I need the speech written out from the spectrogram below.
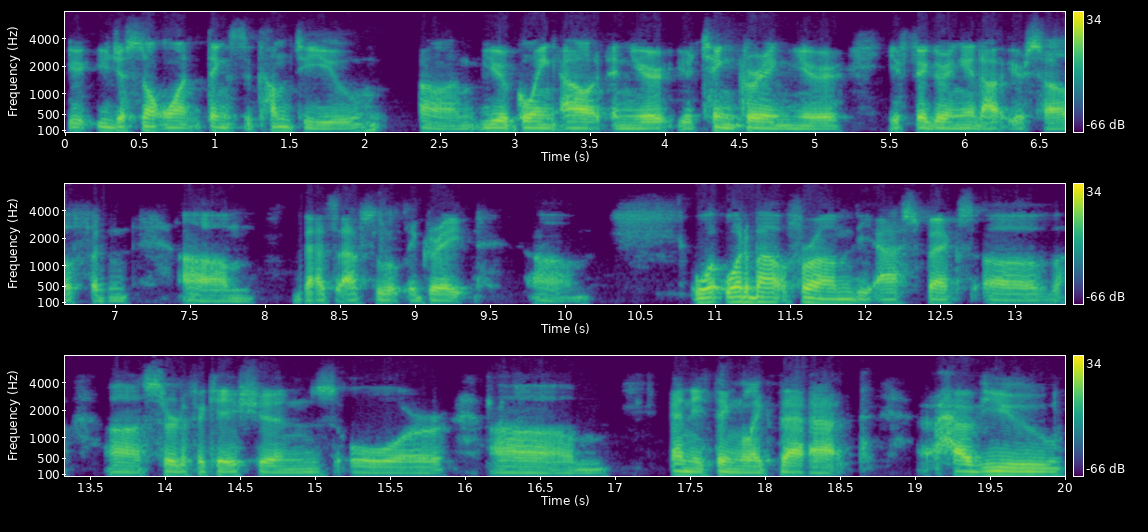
you, you just don't want things to come to you. Um, you're going out and you're, you're tinkering, you're, you're figuring it out yourself. And um, that's absolutely great. Um, what, what about from the aspects of uh, certifications or um, anything like that? Have you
